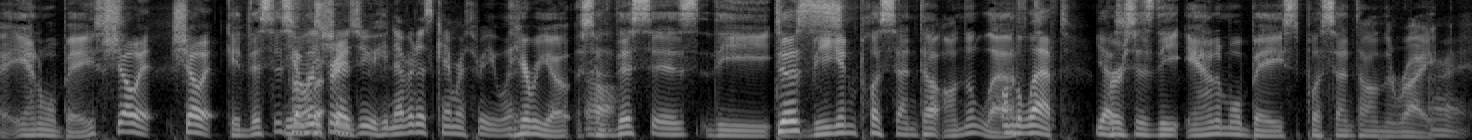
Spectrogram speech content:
animal based. Show it. Show it. Okay, this is he So on only the let's shows you. He never does camera three. What? Here we go. So Oh. this is the Does- vegan placenta on the left, On the left. Yes. versus the animal based placenta on the right. All right.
